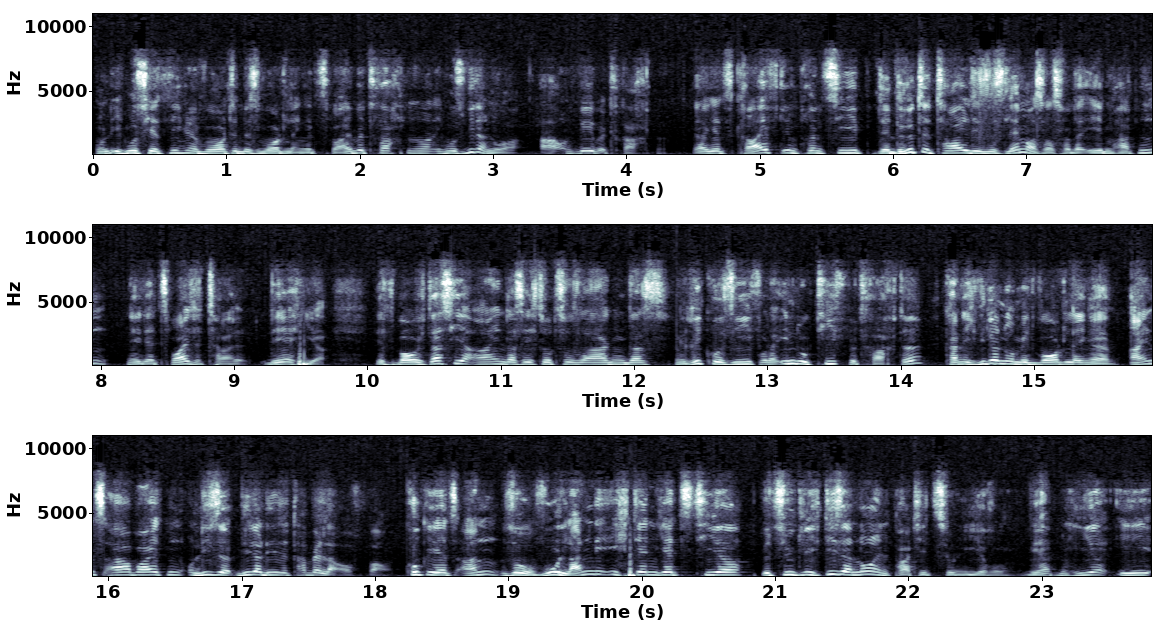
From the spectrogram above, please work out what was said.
Und ich muss jetzt nicht mehr Worte bis Wortlänge 2 betrachten, sondern ich muss wieder nur A und B betrachten. Ja, jetzt greift im Prinzip der dritte Teil dieses Lemmers, was wir da eben hatten, nee, der zweite Teil, der hier. Jetzt baue ich das hier ein, dass ich sozusagen das rekursiv oder induktiv betrachte, kann ich wieder nur mit Wortlänge 1 arbeiten und diese, wieder diese Tabelle aufbauen. Gucke jetzt an, so, wo lande ich denn jetzt hier bezüglich dieser neuen Partitionierung? Wir hatten hier E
